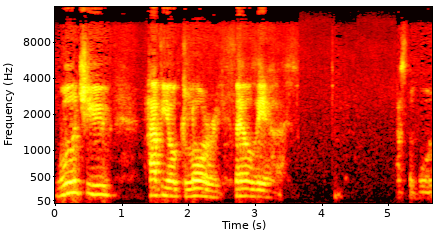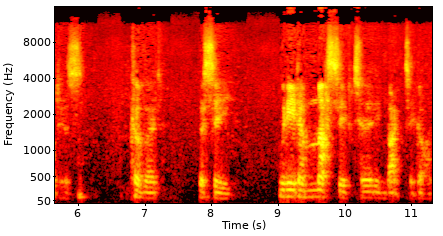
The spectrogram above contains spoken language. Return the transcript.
Would you have your glory fill the earth as the waters covered the sea? We need a massive turning back to God.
